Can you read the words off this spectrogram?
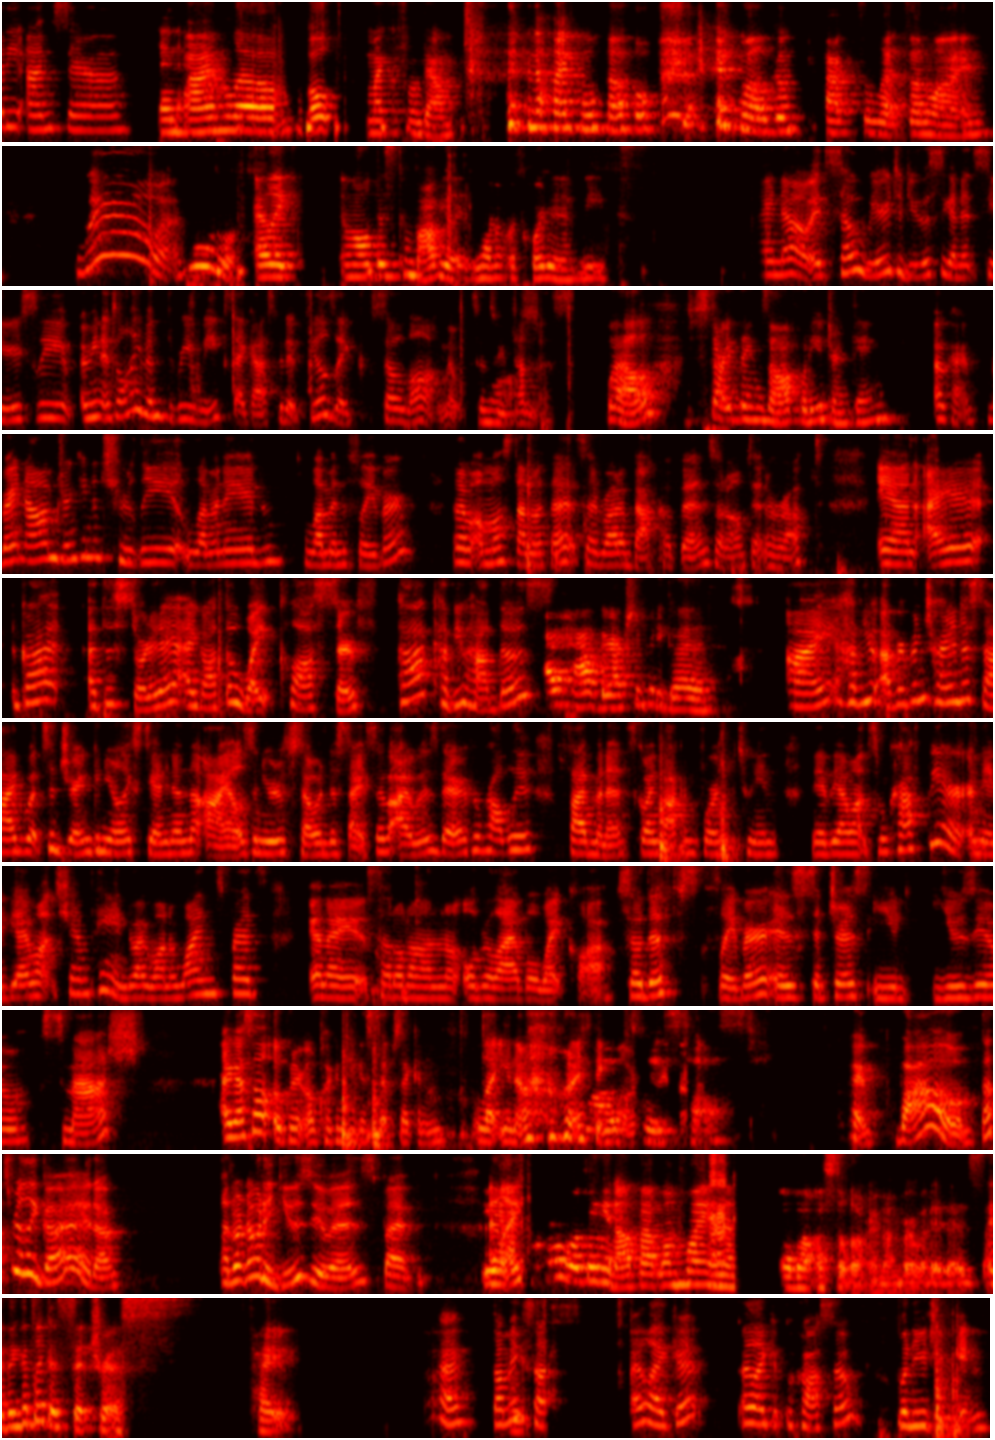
everybody. I'm Sarah. And I'm Lo. Oh, microphone down. and I'm Lo. And welcome back to Let's Unwind. Woo! Ooh, I like, I'm all discombobulated. We haven't recorded in weeks. I know. It's so weird to do this again. It's seriously, I mean, it's only been three weeks, I guess, but it feels like so long since we've done this. Well, to start things off, what are you drinking? Okay. Right now I'm drinking a truly lemonade lemon flavor but I'm almost done with it. So I brought a backup in so I don't have to interrupt. And I got at the store today, I got the White Claw Surf Pack. Have you had those? I have. They're actually pretty good. I have you ever been trying to decide what to drink and you're like standing in the aisles and you're just so indecisive? I was there for probably five minutes going back and forth between maybe I want some craft beer or maybe I want champagne. Do I want a wine spritz? And I settled on Old Reliable White Claw. So this flavor is citrus yuzu smash. I guess I'll open it real quick and take a sip so I can let you know what I think. Wow, taste test. Okay. Wow, that's really good. I don't know what a yuzu is, but yeah, I like I looking it up at one point and then I, don't, I still don't remember what it is. I think it's like a citrus type. Okay, that makes sense. I like it. I like it, Picasso. What are you drinking?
